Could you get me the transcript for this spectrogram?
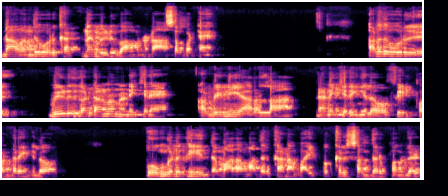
நான் வந்து ஒரு கட்டின வீடு வாங்கணும்னு ஆசைப்பட்டேன். அல்லது ஒரு வீடு கட்டணும்னு நினைக்கிறேன் அப்படின்னு யாரெல்லாம் நினைக்கிறீங்களோ ஃபீல் பண்ணுறீங்களோ உங்களுக்கு இந்த மாதம் அதற்கான வாய்ப்புகள் சந்தர்ப்பங்கள்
